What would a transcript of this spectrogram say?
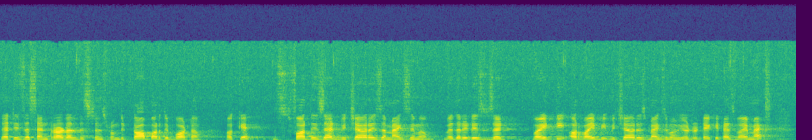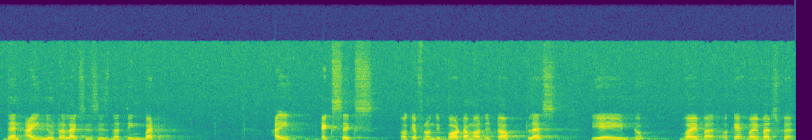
That is the centroidal distance from the top or the bottom okay? For the z whichever is the maximum whether it is z yt or yb whichever is maximum you have to take it as y max then i neutral axis is nothing but i xx okay from the bottom or the top plus a into y bar okay y bar square.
